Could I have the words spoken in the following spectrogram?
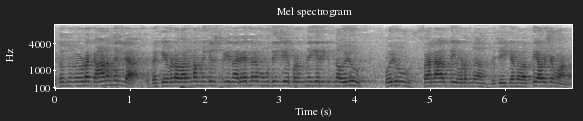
ഇതൊന്നും ഇവിടെ കാണുന്നില്ല. ഇതൊക്കെ ഇവിടെ വരണമെങ്കിൽ ശ്രീ നരേന്ദ്രമോദിജിയെ പ്രതിനിധീകരിക്കുന്ന ഒരു ഒരു സ്ഥാനാർത്ഥി ഇവിടുന്ന് വിജയിക്കേണ്ടത് അത്യാവശ്യമാണ്.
